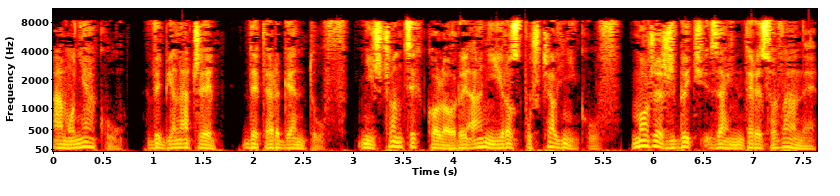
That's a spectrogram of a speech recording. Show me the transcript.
amoniaku, wybielaczy, detergentów, niszczących kolory ani rozpuszczalników. Możesz być zainteresowany,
